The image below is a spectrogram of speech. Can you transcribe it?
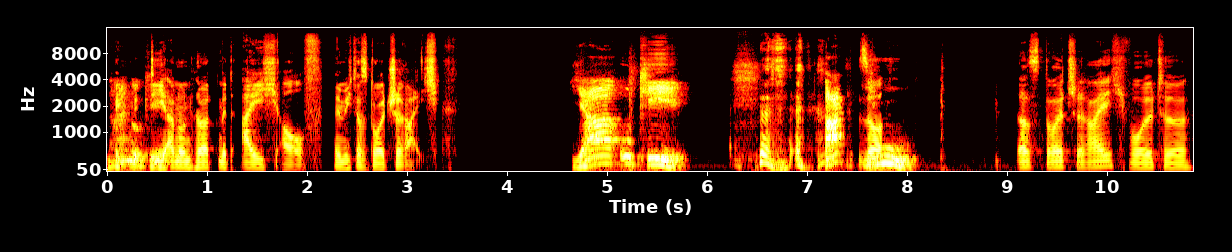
fängt Nein, mit D okay. an und hört mit Eich auf, nämlich das Deutsche Reich. Ja, okay. Fuck So. you. Das Deutsche Reich wollte,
